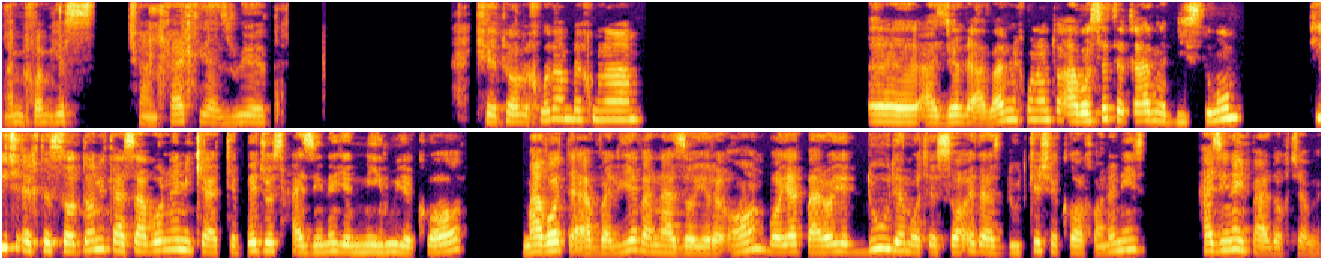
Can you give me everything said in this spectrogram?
من می‌خوام یه چند خطی از روی کتاب خودم بخونم. از جلد اول می‌خونم تا اواسط قرن بیستم. هیچ اقتصاددانی تصور نمی‌کرد که بجز هزینه نیروی کار مواد اولیه و نظایر آن باید برای دود متصاعد از دودکش کارخانه نیز هزینهای پرداخت شود.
